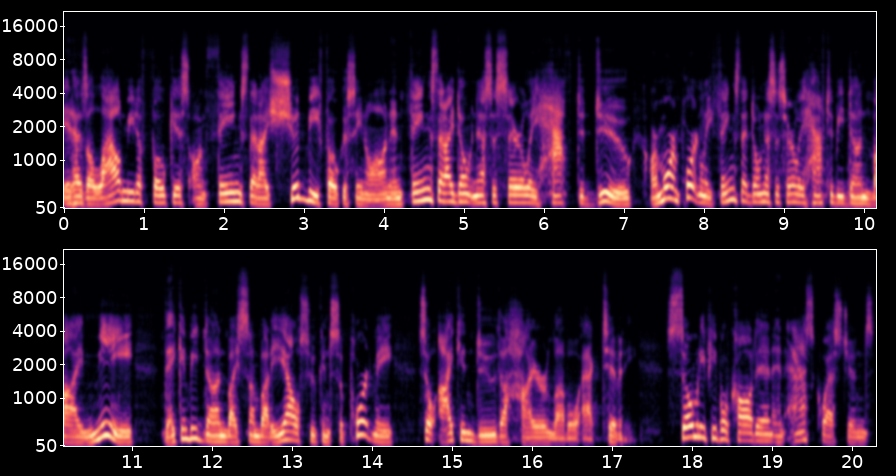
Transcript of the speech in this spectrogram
It has allowed me to focus on things that I should be focusing on and things that I don't necessarily have to do, or more importantly, things that don't necessarily have to be done by me. They can be done by somebody else who can support me so I can do the higher level activity. So many people have called in and asked questions,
